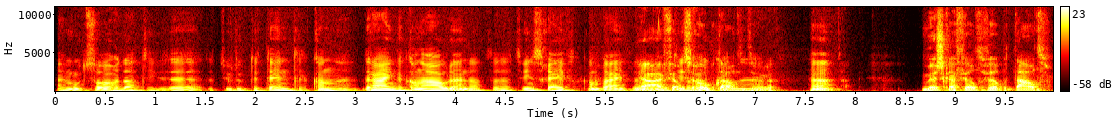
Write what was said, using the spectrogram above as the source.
Hij moet zorgen dat hij de, natuurlijk de tent kan, eh, draaiende kan houden en dat eh, het winstgevend kan blijven. Ja, hij veel te veel betaald een, eh, natuurlijk. Huh? Musk heeft veel te veel betaald.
